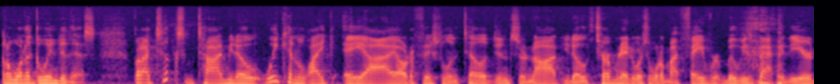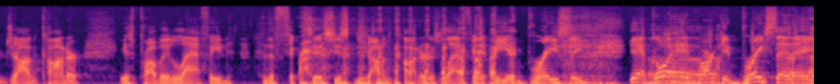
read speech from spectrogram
I don't want to go into this, but I took some time. You know, we can like AI, artificial intelligence, or not. You know, Terminator was one of my favorite movies back in the year. John Connor is probably laughing. The fictitious John Connor is laughing at me, embracing. Yeah, go ahead, Mark, embrace that AI.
